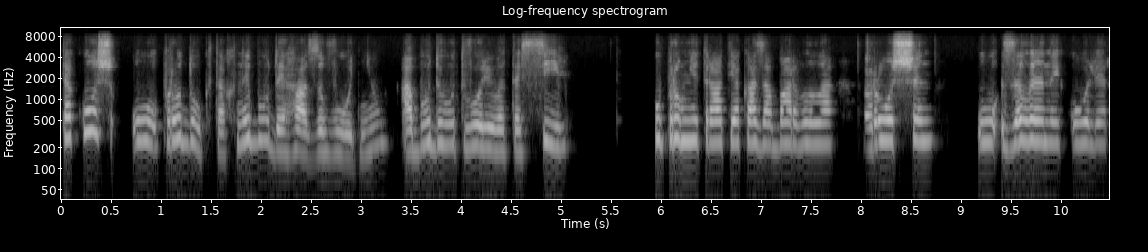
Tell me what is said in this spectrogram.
Також у продуктах не буде газоводню, а буде утворювати сіль, купромнітрат, яка забарвила розчин у зелений колір,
